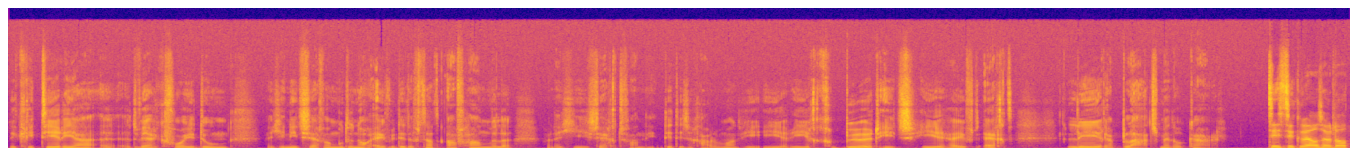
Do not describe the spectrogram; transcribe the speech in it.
de criteria uh, het werk voor je doen. Dat je niet zegt, we moeten nog even dit of dat afhandelen. Maar dat je zegt van, dit is een gouden moment. Hier, hier, hier gebeurt iets. Hier heeft echt leren plaats met elkaar. Het is natuurlijk wel zo dat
